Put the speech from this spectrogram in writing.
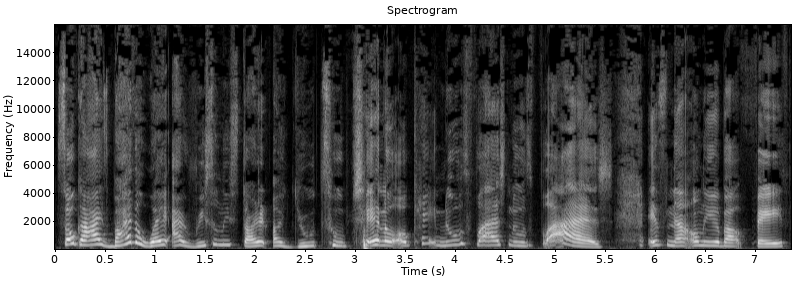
So, guys, by the way, I recently started a YouTube channel. Okay, news flash, news flash. It's not only about faith.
